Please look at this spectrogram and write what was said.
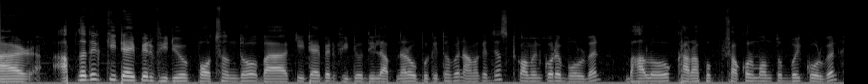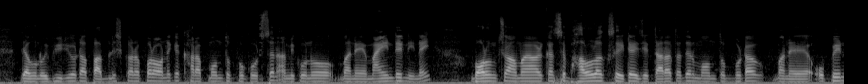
আর আপনাদের কী টাইপের ভিডিও পছন্দ বা কী টাইপের ভিডিও দিলে আপনারা উপকৃত হবেন, আমাকে জাস্ট কমেন্ট করে বলবেন। ভালো হোক, খারাপ হোক, সকল মন্তব্যই করবেন। যেমন ওই ভিডিওটা পাবলিশ করার পর অনেকে খারাপ মন্তব্য করছেন, আমি কোনো মানে মাইন্ডে নিই নাই। বরঞ্চ আমার কাছে ভালো লাগছে এটাই যে তারা তাদের মন্তব্যটা মানে ওপেন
